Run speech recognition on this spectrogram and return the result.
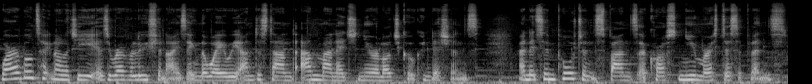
Wearable technology is revolutionizing the way we understand and manage neurological conditions, and its importance spans across numerous disciplines.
